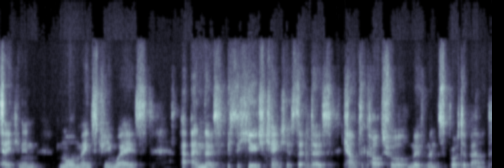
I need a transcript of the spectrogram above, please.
taken in more mainstream ways. And those it's the huge changes that those countercultural movements brought about.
